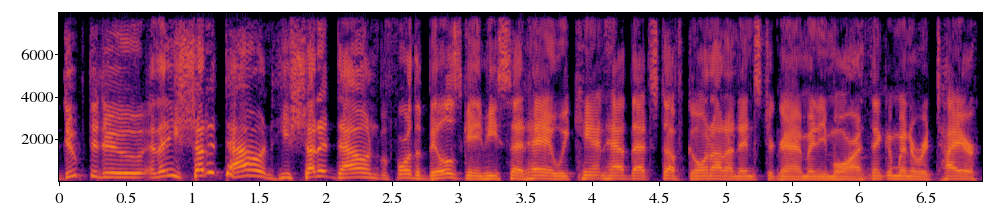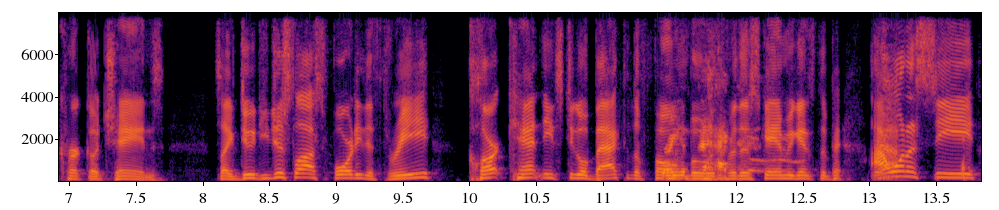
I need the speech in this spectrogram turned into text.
doop to doo. And then he shut it down. He shut it down before the Bills game. He said, Hey, we can't have that stuff going out on Instagram anymore. I think I'm going to retire Kirko Chainz. It's like, dude, you just lost 40 to 3. Clark Kent needs to go back to the phone booth back. for this game against the. Yeah. I want to see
